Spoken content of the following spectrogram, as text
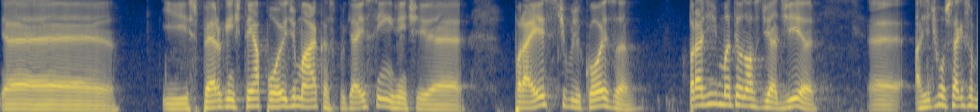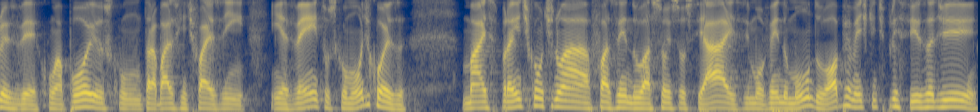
É, e espero que a gente tenha apoio de marcas, porque aí sim, gente, é, para esse tipo de coisa, pra gente manter o nosso dia a dia, é, a gente consegue sobreviver com apoios, com trabalhos que a gente faz em, em eventos, com um monte de coisa. Mas pra gente continuar fazendo ações sociais e movendo o mundo, obviamente que a gente precisa de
